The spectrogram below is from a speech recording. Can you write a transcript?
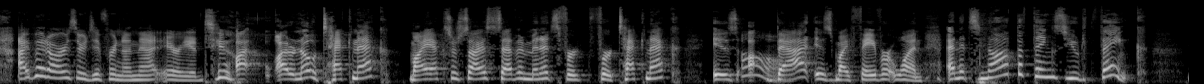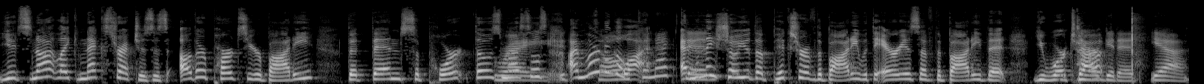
I bet ours are different on that area too. I I don't know tech neck. My exercise seven minutes for for tech neck is uh, Oh. that is my favorite one, and it's not the things you'd think. It's not like neck stretches. It's other parts of your body that then support those Right. muscles. It's I'm learning a lot, and then they show you the picture of the body with the areas of the body that you worked out. Targeted, yeah.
